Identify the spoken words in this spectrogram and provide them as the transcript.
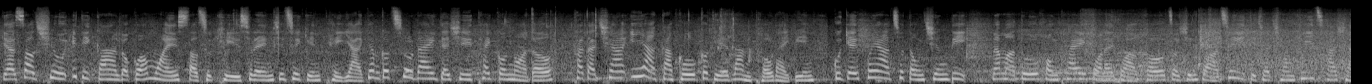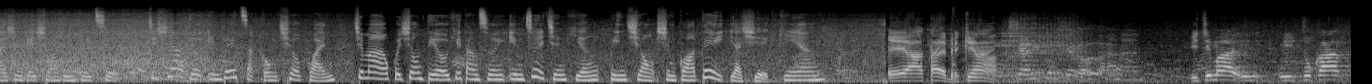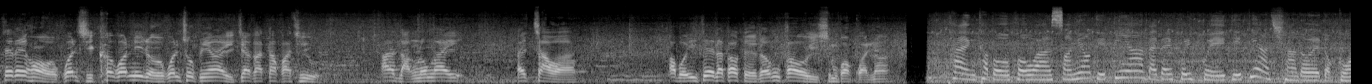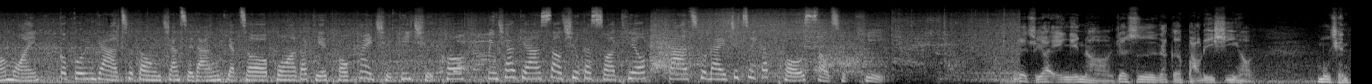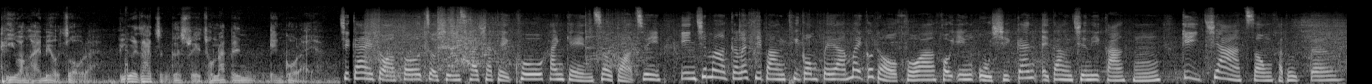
也扫帚一直加落光门扫出去，虽然这最近皮呀，不过厝内就是太过暖道，他的车椅啊加固搁伫烂头内边，规家伙啊出动清理。那么都风台大来大雨，造成大水直接冲击茶城新街商店街厝，一下就因被十公尺宽。即马回想到迄当村因水情形，平常心肝底也是惊。会啊，但会袂惊啊。伊即马伊伊做甲即个吼，阮是靠阮迄落阮厝边啊，伊只甲搭下手，啊人拢爱爱走啊，啊无伊即来到地拢到伊心肝悬啊。趁较无好啊，山鸟伫边啊来来回回伫边啊车道的落管门，各军也出动真侪人协助搬到伫头海树基树棵，并且加扫帚甲沙挑，打出来积水甲土扫出去。最主要原因哦，就是那个保利西哦。目前堤防还没有做了，因为它整个水从那边淹过来呀。这届大雨造成茶社地区罕见做大水，因即马今日希望提供备啊麦果豆花，好因有时间会当清理家园。记者综合报道。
